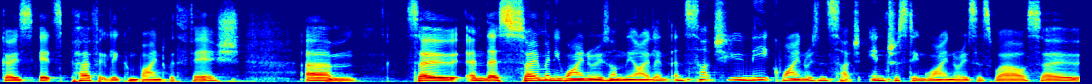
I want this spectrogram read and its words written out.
Goes, it's perfectly combined with fish. Um, so, and there's so many wineries on the island and such unique wineries and such interesting wineries as well. So,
